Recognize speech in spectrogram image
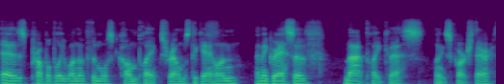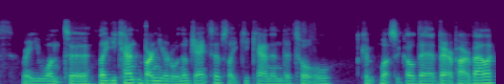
is probably one of the most complex realms to get on an aggressive map like this, like Scorched Earth, where you want to like you can't burn your own objectives like you can in the total what's it called the better part of valor.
